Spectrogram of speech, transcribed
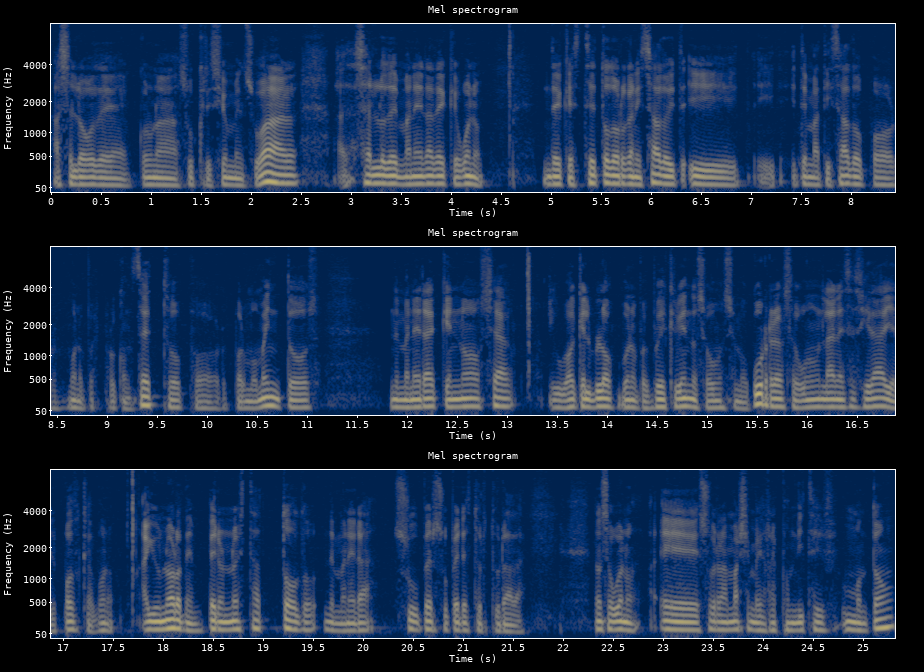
hacerlo de, con una suscripción mensual, hacerlo de manera de que, bueno, de que esté todo organizado y, y, tematizado por, bueno, pues por conceptos, por, por momentos, de manera que no sea igual que el blog, bueno, pues voy escribiendo según se me ocurre o según la necesidad y el podcast, bueno, hay un orden, pero no está todo de manera súper, súper estructurada. Entonces, bueno, eh, sobre la marcha me respondisteis un montón.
